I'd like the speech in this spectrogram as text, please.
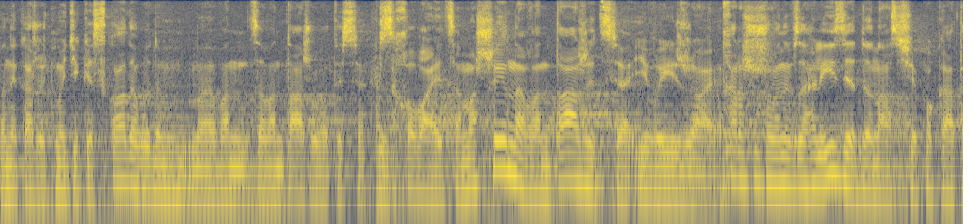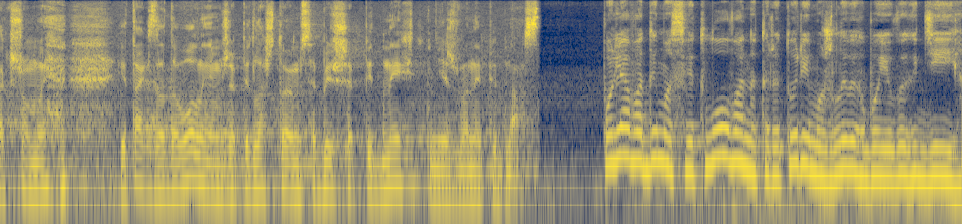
Вони кажуть, ми тільки склада будемо е, завантажуватися. Заховається машина, вантажиться і виїжджає. Хорошо, що вони взагалі їздять до нас ще поки, так що ми і так задоволенням вже підлаштуємося більше під них, ніж вони під нас. Поля Вадима Світлова на території можливих бойових дій,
